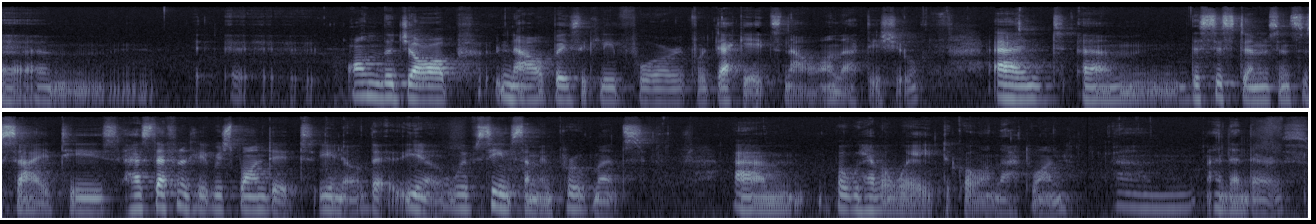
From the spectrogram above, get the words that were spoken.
um, on the job now, basically for for decades now on that issue, and um, the systems and societies has definitely responded. You know that you know we've seen some improvements, um, but we have a way to go on that one, um, and then there's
